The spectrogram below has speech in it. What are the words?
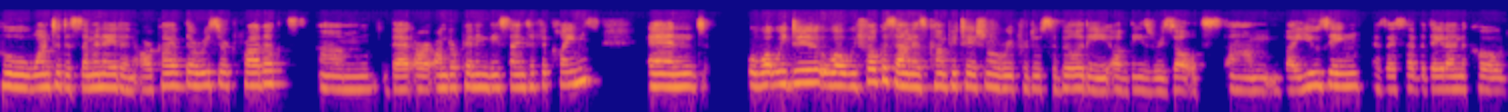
who want to disseminate and archive their research products um, that are underpinning these scientific claims. And what we do, what we focus on is computational reproducibility of these results um, by using, as I said, the data and the code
